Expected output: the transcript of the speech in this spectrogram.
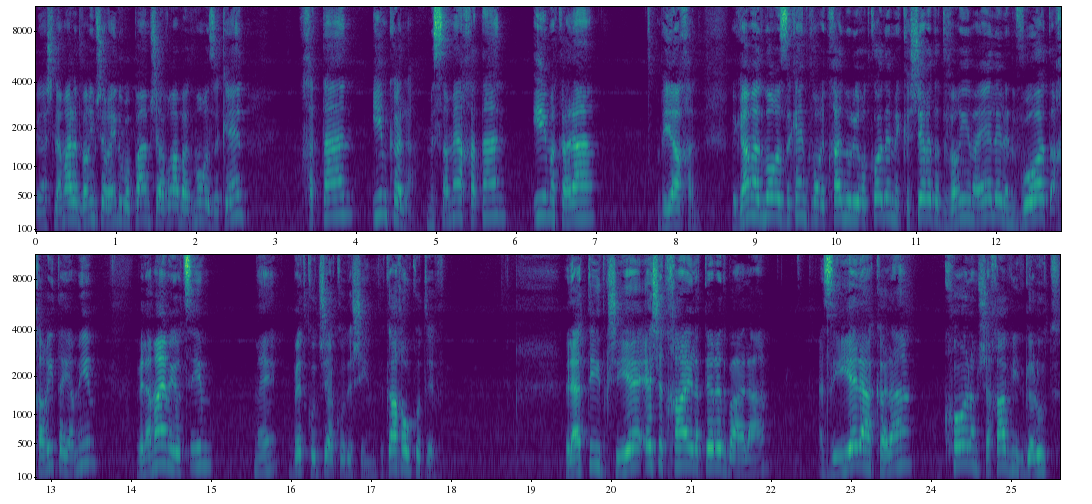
בהשלמה לדברים שראינו בפעם שעברה באדמו"ר הזקן, חתן עם כלה, משמח חתן עם הכלה ביחד. וגם האדמו"ר הזקן כבר התחלנו לראות קודם, מקשר את הדברים האלה לנבואות אחרית הימים ולמה הם יוצאים מבית קודשי הקודשים. וככה הוא כותב. ולעתיד, כשיהיה אשת חיל עטרת בעלה, אז יהיה להקלה כל המשכה והתגלות.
